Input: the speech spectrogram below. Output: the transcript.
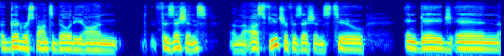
a good responsibility on physicians and the, us future physicians to engage in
